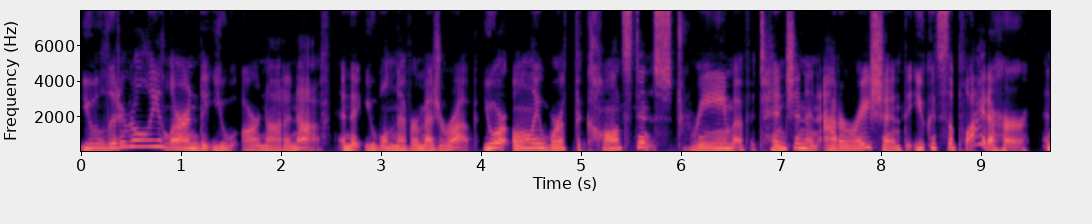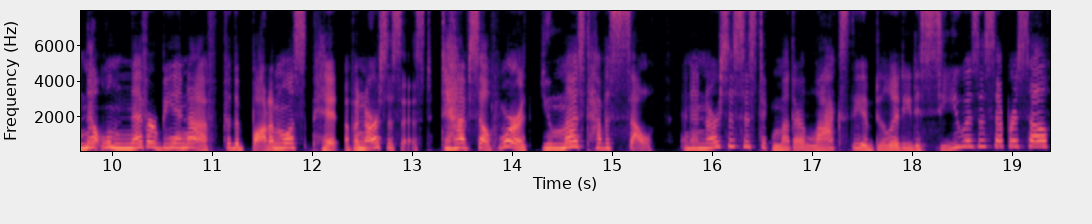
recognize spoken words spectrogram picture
You literally learn that you are not enough and that you will never measure up. You are only worth the constant stream of attention and adoration that you can supply to her. And that will never be enough for the bottomless pit of a narcissist. To have self worth, you must have a self. And a narcissistic mother lacks the ability to see you as a separate self,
